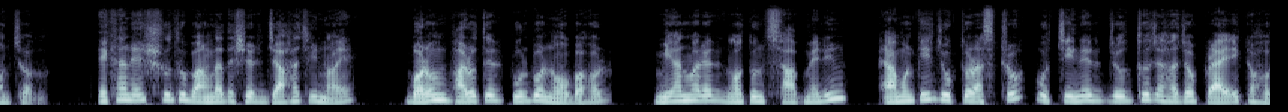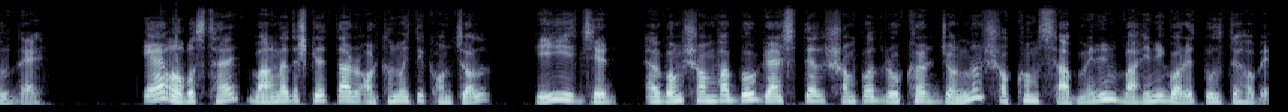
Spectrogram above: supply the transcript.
অঞ্চল। এখানে শুধু বাংলাদেশের জাহাজই নয়, বরং ভারতের পূর্ব নৌবহর, মিয়ানমারের নতুন সাবমেরিন, এমনকি যুক্তরাষ্ট্র ও চীনের যুদ্ধজাহাজও প্রায়ই টহল দেয়। এ অবস্থায় বাংলাদেশকে তার অর্থনৈতিক অঞ্চল ইইজেড এবং সম্ভাব্য গ্যাস তেল সম্পদ রক্ষার জন্য সক্ষম সাবমেরিন বাহিনী গড়ে তুলতে হবে।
